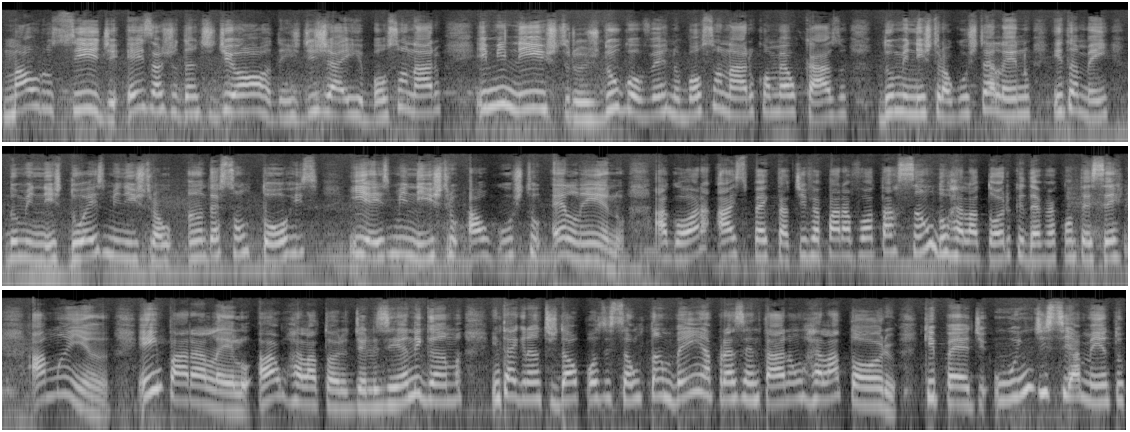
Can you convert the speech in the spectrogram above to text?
Mauro Cid, ex-ajudante de ordens de Jair Bolsonaro e ministros do governo Bolsonaro, como é o caso do ministro Augusto Heleno e também do, do ex-ministro Anderson Torres e ex-ministro Augusto Heleno. Agora, a expectativa é para a votação do relatório que deve acontecer amanhã. Em paralelo ao relatório de Elisiane Gama, integrantes da oposição também apresentaram um relatório que pede o indiciamento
